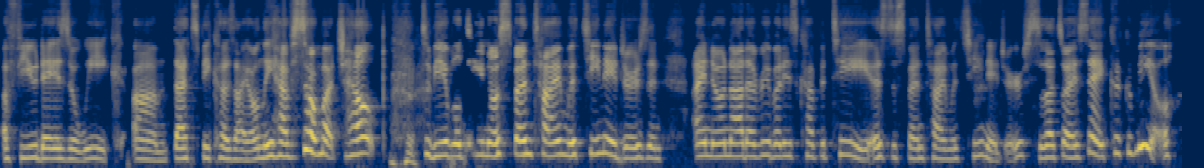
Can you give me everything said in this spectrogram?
a few days a week. Um, that's because I only have so much help to be able to, you know, spend time with teenagers. And I know not everybody's cup of tea is to spend time with teenagers. So that's why I say cook a meal.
